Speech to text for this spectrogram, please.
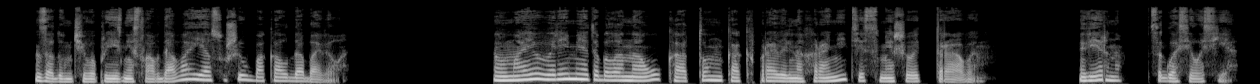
— задумчиво произнесла вдова и, осушив бокал, добавила. В мое время это была наука о том, как правильно хранить и смешивать травы. Верно, согласилась я.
